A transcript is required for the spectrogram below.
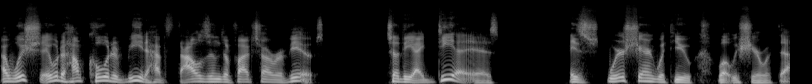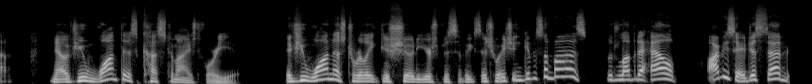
I wish it would have, how cool would it be to have thousands of five star reviews? So the idea is, is we're sharing with you what we share with them. Now, if you want this customized for you, if you want us to relate this show to your specific situation, give us a buzz. We'd love to help. Obviously, I just said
